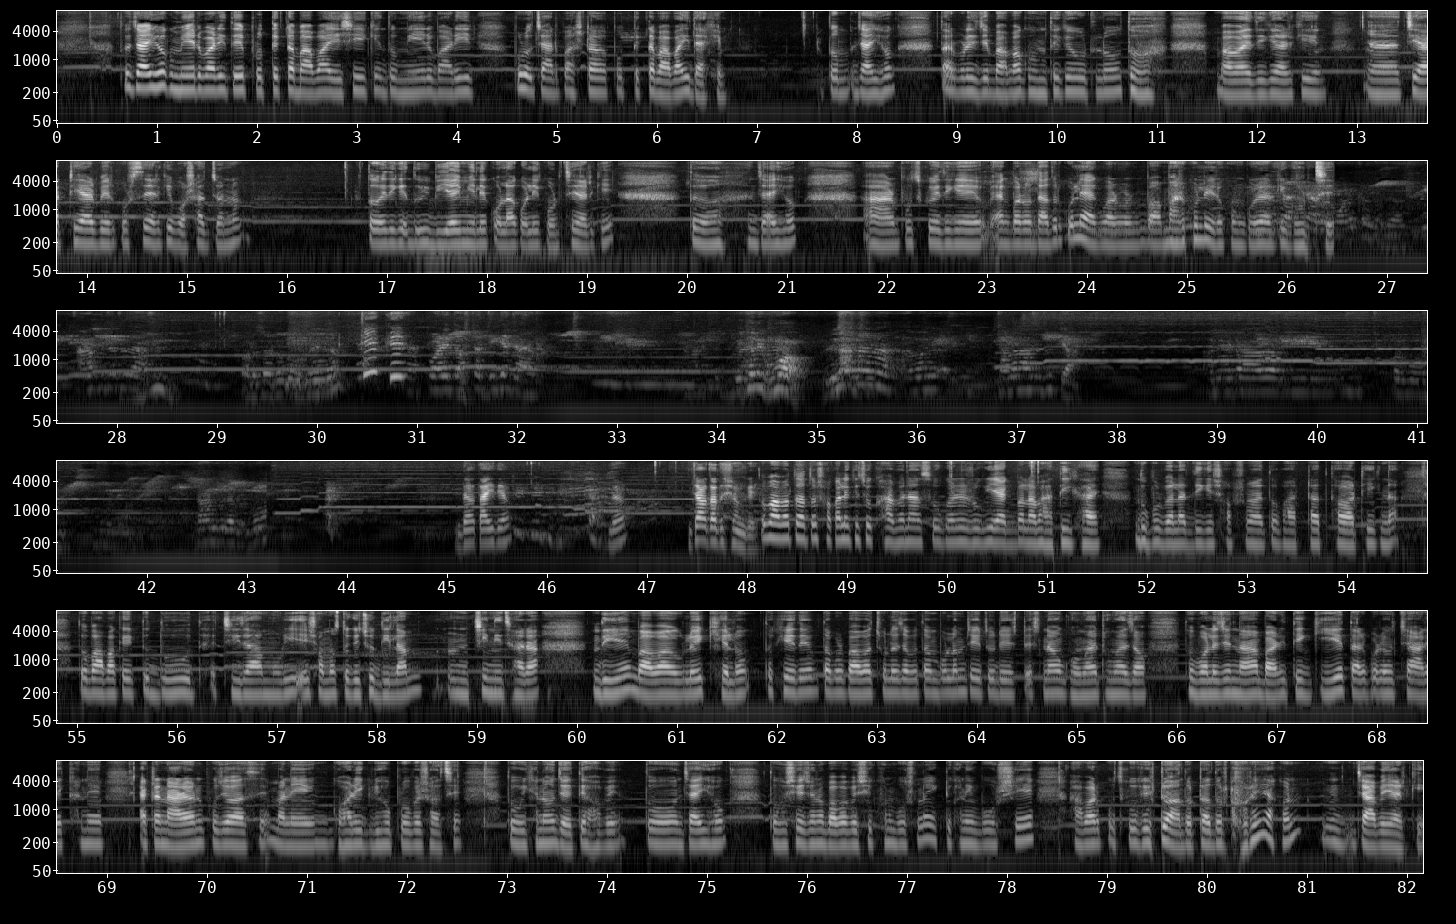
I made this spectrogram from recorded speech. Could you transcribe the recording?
তো যাই হোক, মেয়ের বাড়িতে প্রত্যেকটা বাবা এসেই কিন্তু মেয়ের বাড়ির পুরো চারপাশটা প্রত্যেকটা বাবাই দেখে। তো যাই হোক, তারপরে যে বাবা ঘুম থেকে উঠল, তো বাবা এদিকে আর কি চেয়ার টেয়ার বের করছে আর কি বসার জন্য। তো এদিকে দুই বিয়াই মিলে কোলাকলি করছে আর কি। তো যাই হোক, আর পুচকু এদিকে একবার ওর দাদুর কোলে, একবার ওর বাবার কোলে, এরকম করে আর কি ঘুরছে। এখানে ঘুমাও না না না আমার ঝামেলা আছে দুইটা। আমি একটা করব গান করে দেবো দাও তাই দাও। দাও। যাও তাদের সঙ্গে। তো বাবা তো এত সকালে কিছু খাবে না সুগারের রুগী একবেলা ভাতই খায়, দুপুরবেলার দিকে সবসময় তো ভাত টাত খাওয়া ঠিক না। তো বাবাকে একটু দুধ, চিরা, মুড়ি এই সমস্ত কিছু দিলাম চিনি ছাড়া দিয়ে বাবা ওগুলোই খেলো। তো খেয়ে দিয়ে তারপর বাবা চলে যাবে, তো আমি বললাম যে একটু রেস্ট টেস্ট নাও, ঘুমায় ঠুমায় যাও। তো বলে যে না, বাড়িতে গিয়ে তারপরে হচ্ছে আরেকখানে একটা নারায়ণ পুজো আছে মানে ঘরে গৃহপ্রবেশ আছে, তো ওইখানেও যাইতে হবে। তো যাই হোক তো সেই জন্য বাবা বেশিক্ষণ বসল না, একটুখানি বসে আবার পুচকুকে একটু আদর টাদর করে এখন যাবে আর কি।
